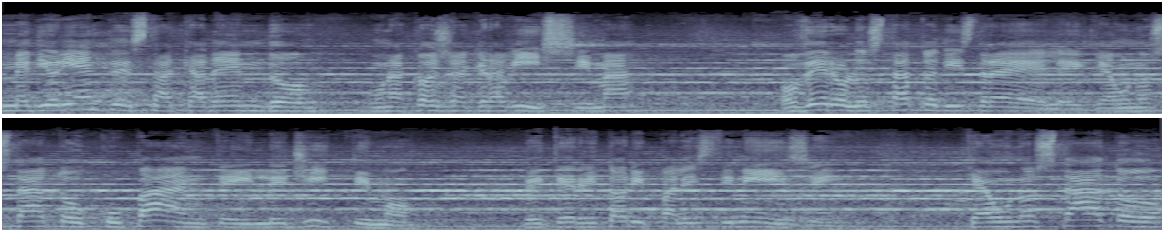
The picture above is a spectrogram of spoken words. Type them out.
Medio Oriente sta accadendo una cosa gravissima, ovvero lo Stato di Israele, che è uno Stato occupante illegittimo dei territori palestinesi, che è uno Stato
